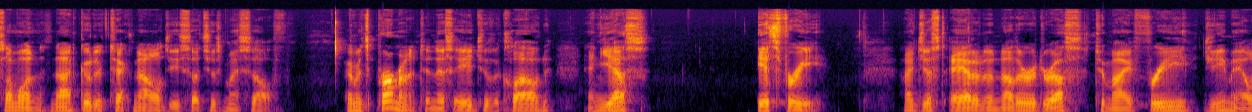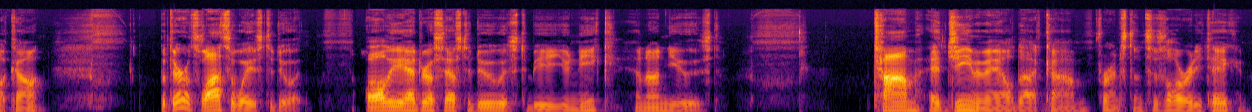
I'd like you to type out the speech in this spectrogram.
someone not good at technology such as myself. And it's permanent in this age of the cloud. And yes, it's free. I just added another address to my free Gmail account, but there's lots of ways to do it. All the address has to do is to be unique and unused. Tom at gmail.com, for instance, is already taken.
